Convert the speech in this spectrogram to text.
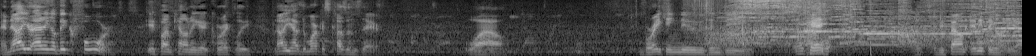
And now you're adding a big four, if I'm counting it correctly. Now you have DeMarcus Cousins there. Wow. Breaking news indeed. okay. Um, have you found anything on it yet?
